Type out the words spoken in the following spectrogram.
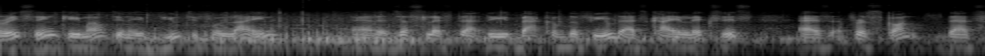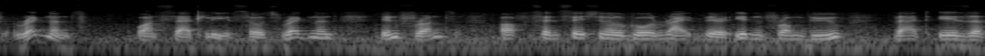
racing, came out in a beautiful line and uh, just left at the back of the field. That's Kyle Lexis as Prescott. That's Regnant wants that lead. So it's Regnant in front of Sensational Gold right there, hidden from view. That is a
